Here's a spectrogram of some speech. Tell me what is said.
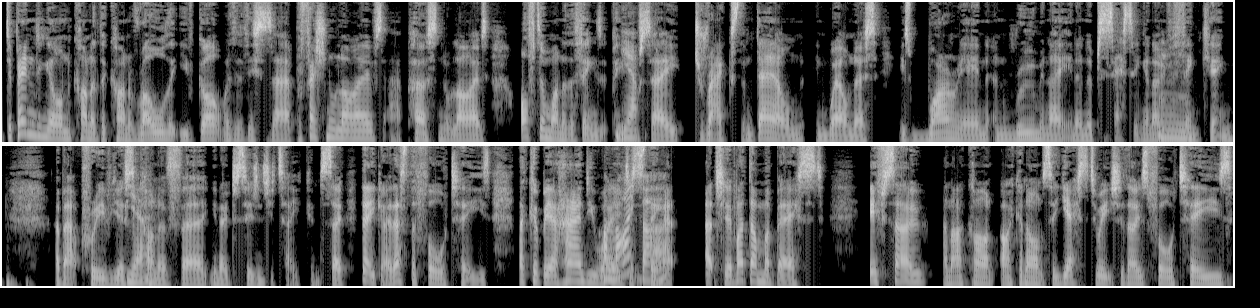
depending on kind of the kind of role that you've got, whether this is our professional lives, our personal lives, often one of the things that people yeah. say drags them down in wellness is worrying and ruminating and obsessing and mm. overthinking mm. about previous yeah. kind of, uh, you know, decisions you've taken. So there you go. That's the four T's. That could be a handy way like just that. think, actually, have I done my best? If so, and I can't, I can answer yes to each of those four T's.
